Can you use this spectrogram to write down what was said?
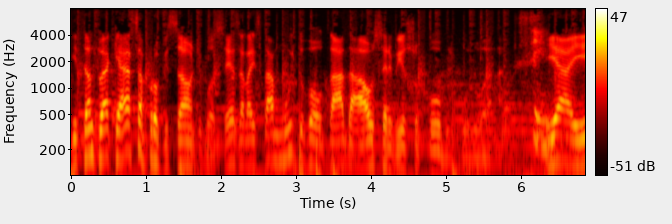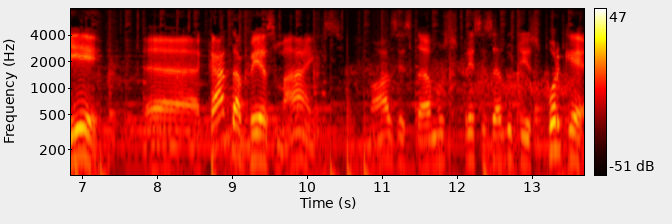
E tanto é que essa profissão de vocês, ela está muito voltada ao serviço público, Luana. Sim. E aí, é, cada vez mais nós estamos precisando disso. Por quê?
